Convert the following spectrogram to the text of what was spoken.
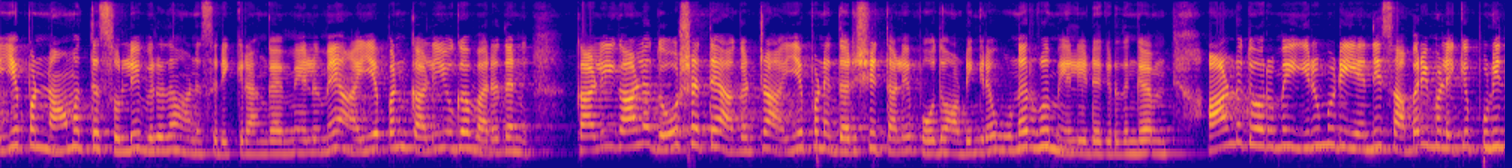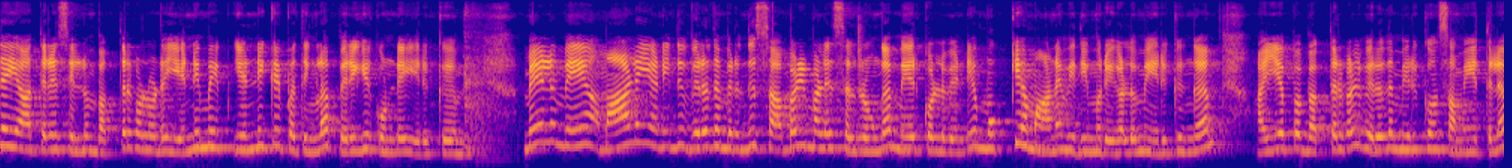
ஐயப்பன் நாமத்தை சொல்லி விரதம் அனுசரிக்கிறாங்க. மேலுமே ஐயப்பன் கலியுக வரதன் கலிகால தோஷத்தை அகற்ற ஐயப்பனை தரிசித்தாலே போதும் அப்படிங்கிற உணர்வு மேலிடுகிறதுங்க. ஆண்டுதோறுமே இருமுடி ஏந்தி சபரிமலைக்கு புனித யாத்திரை செல்லும் பக்தர்களோட எண்ணிமை எண்ணிக்கை பார்த்திங்களா? பெருகி கொண்டே இருக்கு. மேலுமே மாலை அணிந்து விரதம் இருந்து சபரிமலை செல்றவங்க மேற்கொள்ள வேண்டிய முக்கியமான விதிமுறைகளும் இருக்குங்க. ஐயப்ப பக்தர்கள் விரதம் இருக்கும் சமயத்தில்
